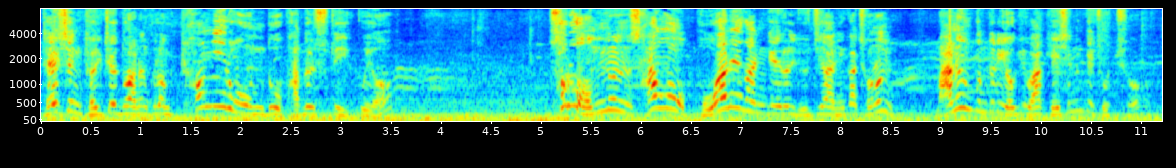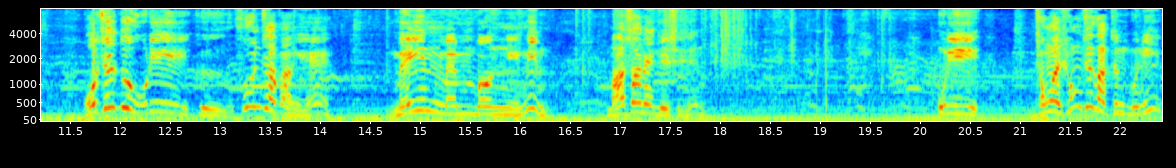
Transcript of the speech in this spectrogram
대신 결제도 하는 그런 편의로움도 받을 수도 있고요. 서로 없는 상호 보완의 관계를 유지하니까 저는 많은 분들이 여기 와 계시는 게 좋죠. 어제도 우리 그 후원자 방에 메인 멤버님인 마산에 계신 우리 정말 형제 같은 분이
